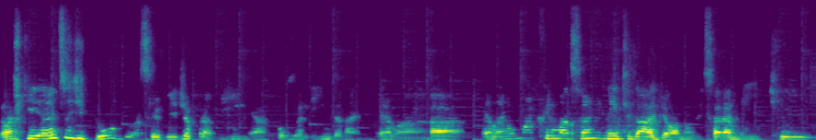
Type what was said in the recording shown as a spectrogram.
eu acho que antes de tudo, a cerveja para mim, é a coisa linda, né? Ela, ela é uma afirmação de identidade, ela não necessariamente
